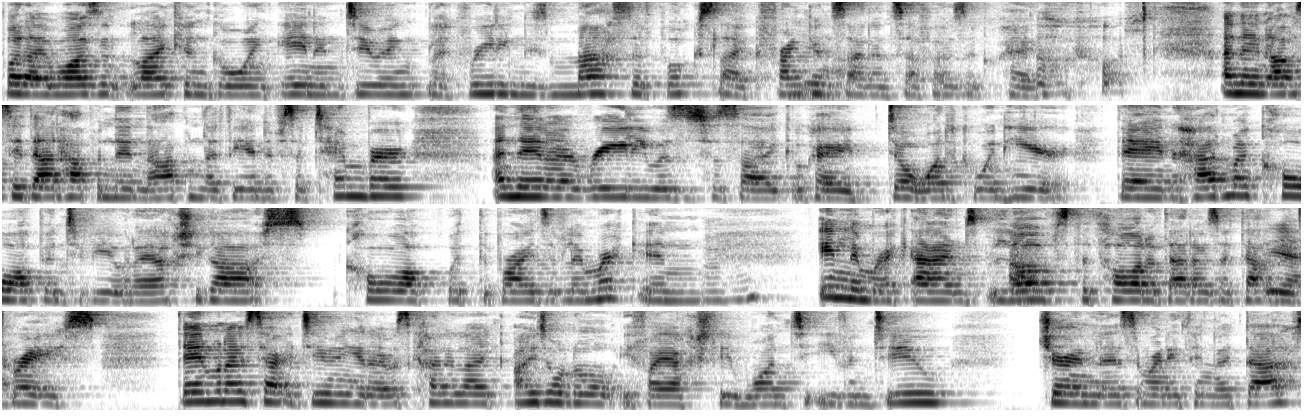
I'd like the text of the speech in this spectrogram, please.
but I wasn't liking going in and doing like reading these massive books like Frankenstein and stuff. I was like, okay. Oh gosh. And then obviously that happened. Then that happened like the end of September, and then I really was just like, okay, don't want to go in here. Then had my co-op interview, and I actually got co-op with the Brides of Limerick in mm-hmm. in Limerick, and loved the thought of that. I was like, that would Yeah. be great. Then when I started doing it, I was kind of like, I don't know if I actually want to even do journalism or anything like that.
